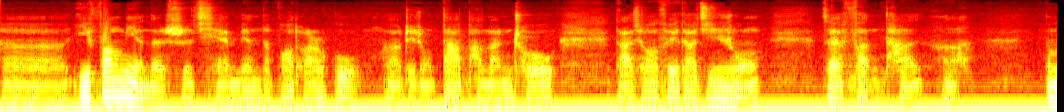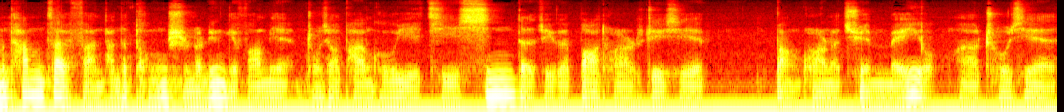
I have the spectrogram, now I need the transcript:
呃，一方面呢是前面的抱团股啊，这种大盘蓝筹、大消费、大金融在反弹啊，那么他们在反弹的同时呢，另一方面，中小盘股以及新的这个抱团的这些板块呢，却没有啊出现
